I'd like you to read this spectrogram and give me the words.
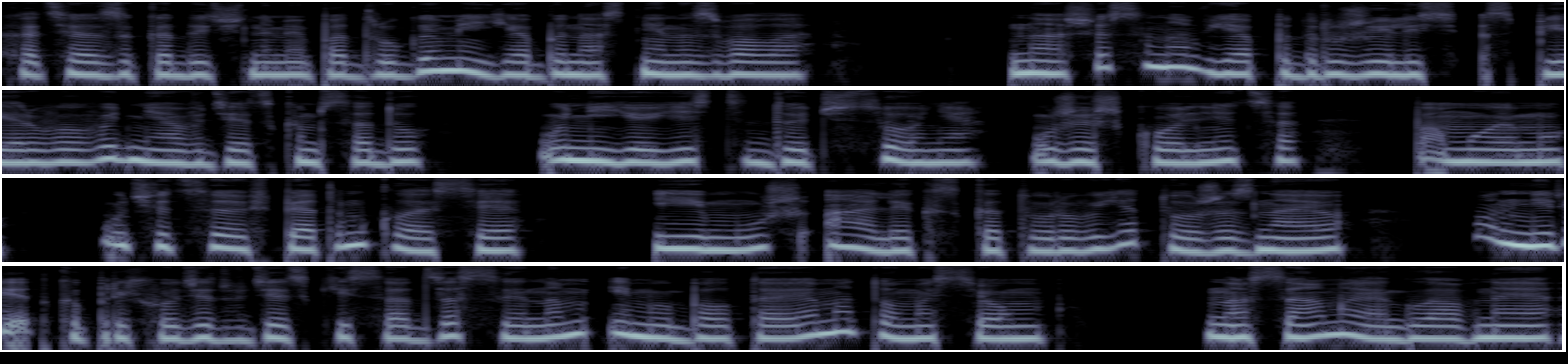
хотя закадычными подругами я бы нас не назвала. Наши сыновья подружились с первого дня в детском саду. У нее есть дочь Соня, уже школьница, по-моему, учится в пятом классе. И муж Алекс, которого я тоже знаю. Он нередко приходит в детский сад за сыном, и мы болтаем о том о сём. Но самое главное,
